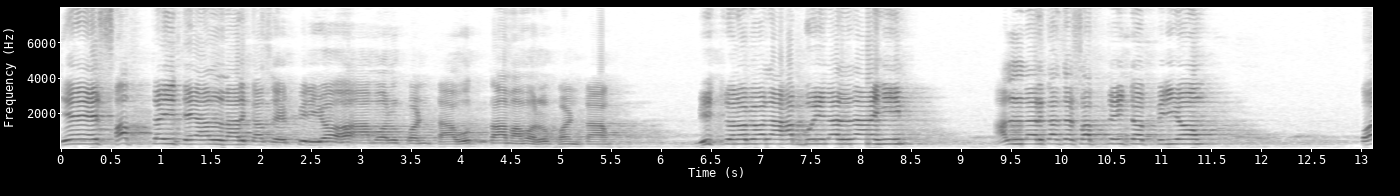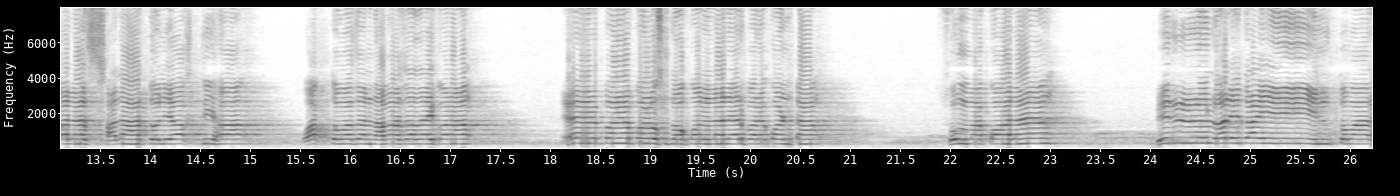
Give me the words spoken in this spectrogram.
যে, সবচাইতে আল্লাহর কাছে প্রিয় আমল কোনটা, উত্তম আমল কোনটা? বিশ্ব নবী বলে হাব্বুল আল্লাহি আল্লাহর কাছে সবচাইতে প্রিয়। কলা সালাতুল ওয়াক্ত মতো নামাজ আদায় করা। এরপরে প্রশ্ন করলেন, এরপরে কোনটা? সুম্মা তোমার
